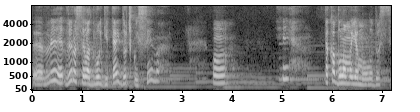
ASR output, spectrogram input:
е, виростила двох дітей, дочку і сина. І така була моя молодость.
